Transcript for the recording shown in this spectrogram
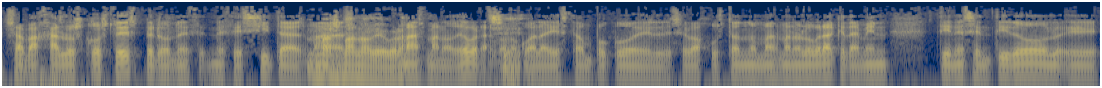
o sea, bajar los costes, pero necesitas más, mano de obra. Más mano de obra, con lo cual ahí está un poco, el, se va ajustando más mano de obra, que también tiene sentido eh,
